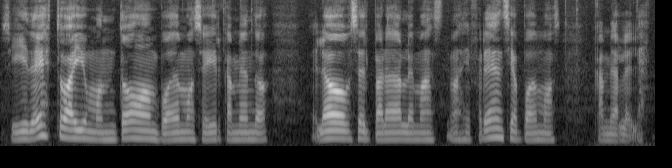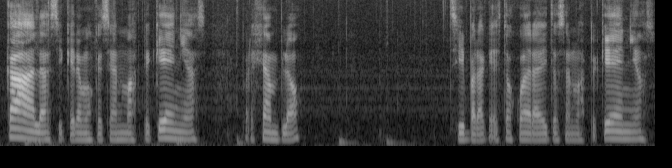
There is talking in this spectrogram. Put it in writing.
¿Sí? De esto hay un montón, podemos seguir cambiando el offset para darle más, más diferencia, podemos cambiarle la escala si queremos que sean más pequeñas, por ejemplo, ¿sí? para que estos cuadraditos sean más pequeños.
